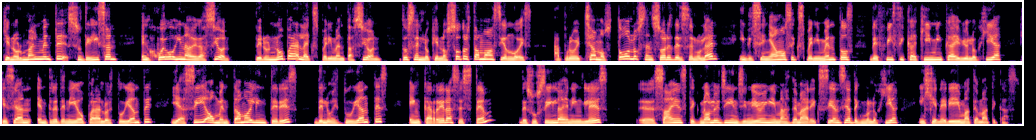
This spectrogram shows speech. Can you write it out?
que normalmente se utilizan en juegos y navegación, pero no para la experimentación. Entonces lo que nosotros estamos haciendo es aprovechamos todos los sensores del celular y diseñamos experimentos de física, química y biología que sean entretenidos para los estudiantes y así aumentamos el interés de los estudiantes en carreras STEM, de sus siglas en inglés, eh, Science, Technology, Engineering y Mathematics, ciencia, tecnología, ingeniería y matemáticas.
